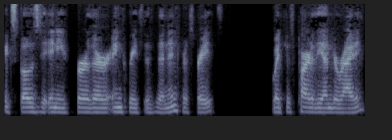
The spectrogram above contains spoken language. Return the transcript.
exposed to any further increases in interest rates, which is part of the underwriting.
